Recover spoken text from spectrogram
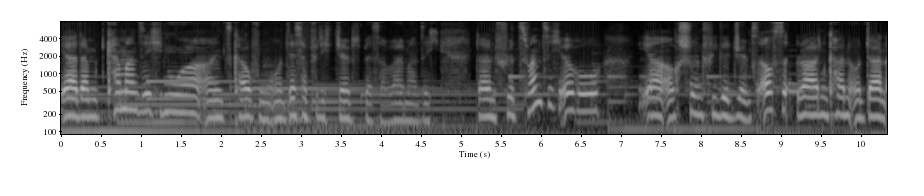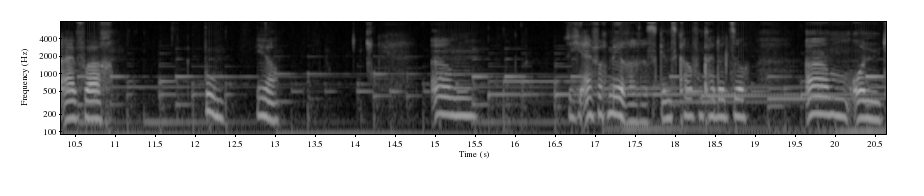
ja, damit kann man sich nur eins kaufen und deshalb finde ich Gems besser, weil man sich dann für 20 Euro ja auch schön viele Gems aufladen kann und dann einfach boom, ja. Ähm, sich einfach mehrere Skins kaufen kann und so. Ähm, und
